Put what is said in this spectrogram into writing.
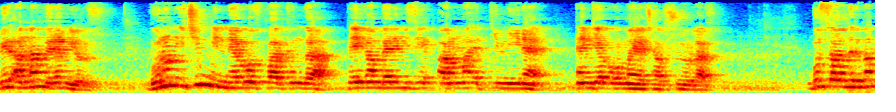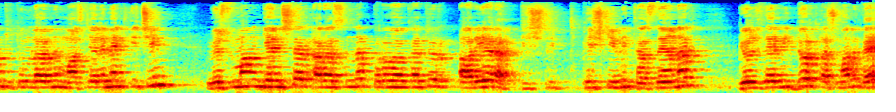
Bir anlam veremiyoruz. Bunun için mi Nevroz Parkı'nda peygamberimizi anma etkinliğine engel olmaya çalışıyorlar? Bu saldırgan tutumlarını maskelemek için Müslüman gençler arasında provokatör arayarak pişkinlik taslayanlar gözlerini dört açmalı ve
